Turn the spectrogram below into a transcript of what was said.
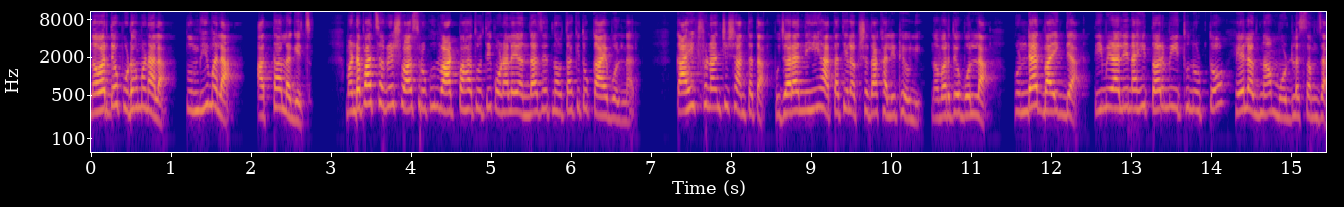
नवरदेव पुढं म्हणाला तुम्ही मला आता लगेच मंडपात सगळे श्वास रोखून वाट पाहत होते. कोणालाही अंदाज येत नव्हता की तो काय बोलणार. काही क्षणांची शांतता. पुजाऱ्यांनीही हातातील अक्षदा खाली ठेवली. नवरदेव बोलला हुंड्यात बाईक द्या. ती मिळाली नाही तर मी इथून उठतो. हे लग्न मोडलं समजा.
